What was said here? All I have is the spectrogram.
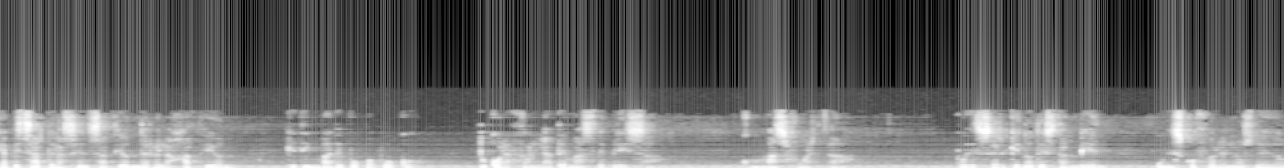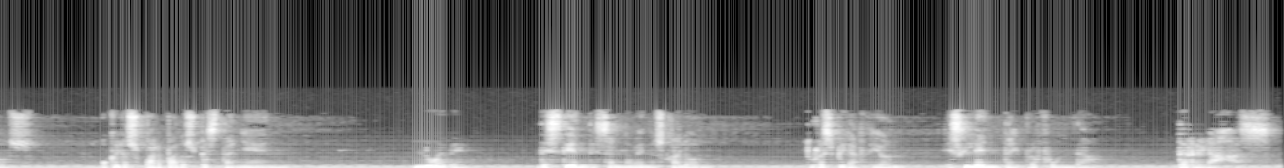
que a pesar de la sensación de relajación que te invade poco a poco, tu corazón late más deprisa con más fuerza. Puede ser que notes también un escozor en los dedos o que los párpados pestañeen. 9. Desciendes al noveno escalón. Tu respiración es lenta y profunda. Te relajas.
